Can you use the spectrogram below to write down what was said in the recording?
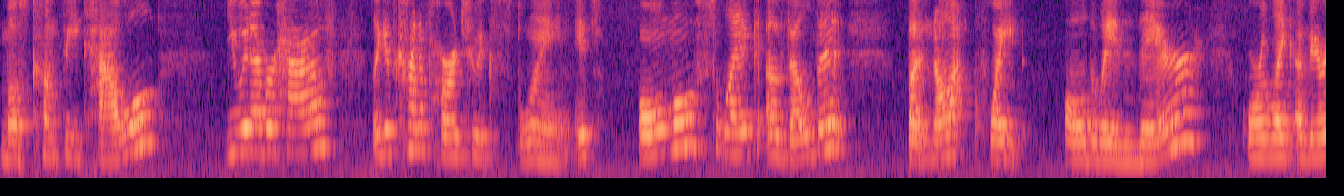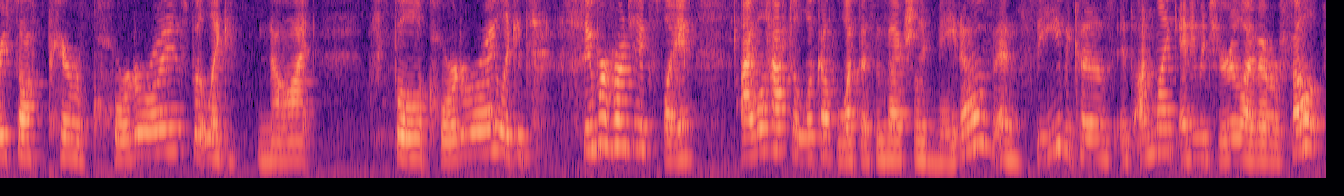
most comfy towel you would ever have. Like it's kind of hard to explain. It's almost like a velvet, but not quite all the way there. Or like a very soft pair of corduroys, but like not full corduroy. Like it's super hard to explain. I will have to look up what this is actually made of and see because it's unlike any material I've ever felt,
